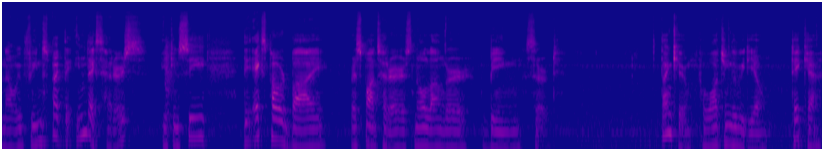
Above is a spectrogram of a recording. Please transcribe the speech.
Now if we inspect the index headers, you can see the X powered by response header is no longer being served. Thank you for watching the video. Take care.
